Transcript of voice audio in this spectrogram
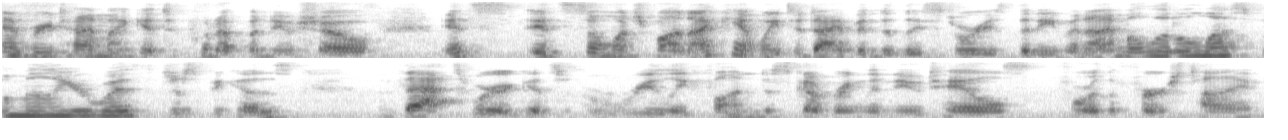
every time I get to put up a new show. It's it's so much fun. I can't wait to dive into these stories that even I'm a little less familiar with just because that's where it gets really fun discovering the new tales for the first time.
